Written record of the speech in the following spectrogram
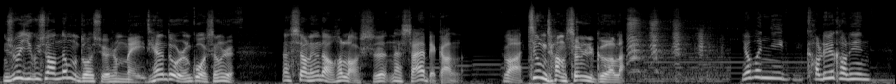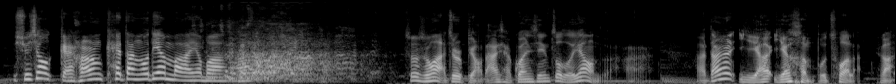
你说一个学校那么多学生，每天都有人过生日，那校领导和老师那啥也别干了，是吧？净唱生日歌了。要不你考虑考虑，学校改行开蛋糕店吧？要不？说实话，就是表达一下关心，做做样子啊啊！当然也也很不错了，是吧？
